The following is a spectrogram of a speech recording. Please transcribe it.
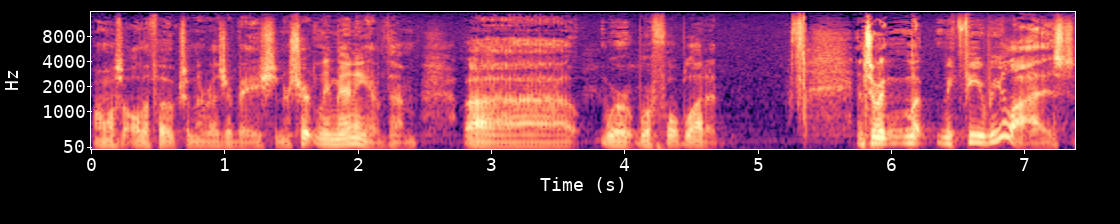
almost all the folks on the reservation, or certainly many of them, uh, were, were full-blooded. And so McFee realized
